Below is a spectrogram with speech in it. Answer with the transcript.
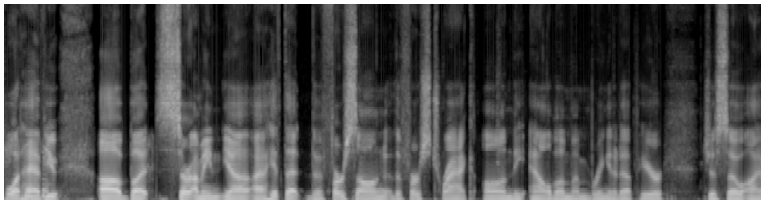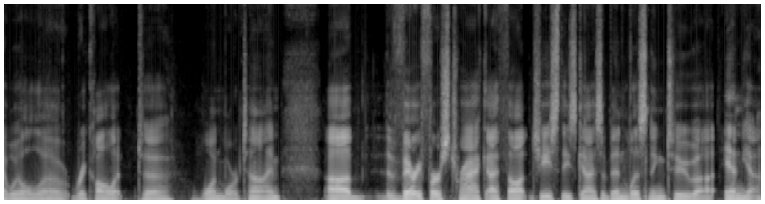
what have you. Uh, but sir, I mean, yeah, I hit that the first song, the first track on the album. I'm bringing it up here just so I will uh, recall it uh, one more time. Uh, the very first track, I thought, geez, these guys have been listening to uh, Enya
